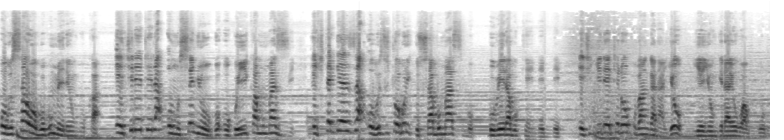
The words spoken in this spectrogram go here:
obusawo obwo bumerenguka. Ekireetera omusenyu ogwo okuyiika mu mazzi ekitegeeza obuzito obuli ku submersible bubeera bukendedde. Ekigireetera okuba nga nayo yeeyongerayo waggulu.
